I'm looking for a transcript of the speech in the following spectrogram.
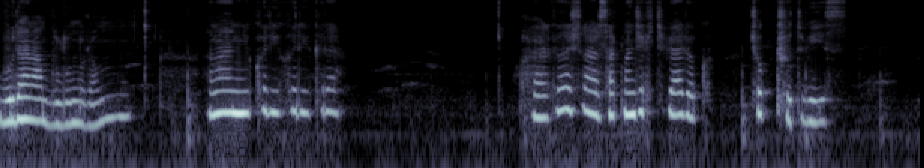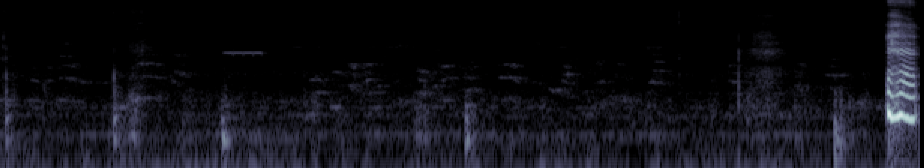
Burada hemen bulunurum. Hemen yukarı yukarı yukarı. Arkadaşlar saklanacak hiçbir yer yok. Çok kötü bir his.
